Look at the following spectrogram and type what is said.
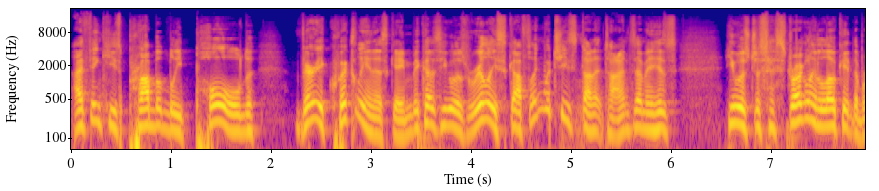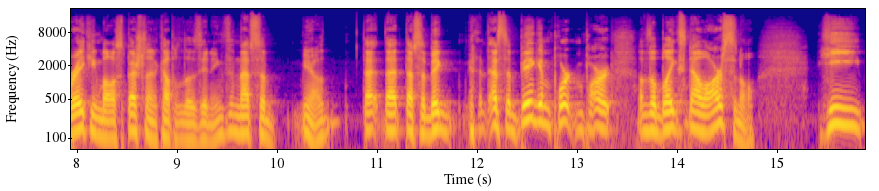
I think he's probably pulled very quickly in this game because he was really scuffling, which he's done at times. I mean, his he was just struggling to locate the breaking ball, especially in a couple of those innings, and that's a you know that that that's a big that's a big important part of the Blake Snell arsenal. He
